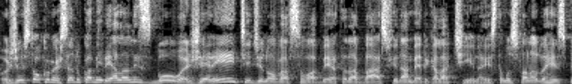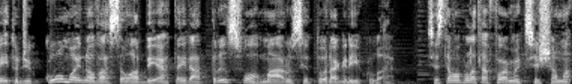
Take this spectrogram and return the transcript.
Hoje eu estou conversando com a Mirela Lisboa, gerente de inovação aberta da BASF na América Latina. Estamos falando a respeito de como a inovação aberta irá transformar o setor agrícola. Vocês têm uma plataforma que se chama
